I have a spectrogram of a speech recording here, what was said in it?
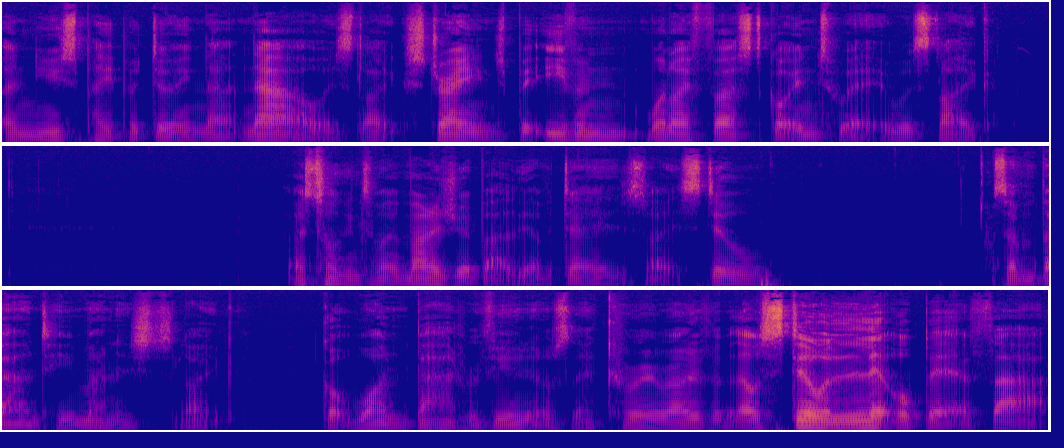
a newspaper doing that now is like strange. But even when I first got into it, it was like I was talking to my manager about it the other day. It's like still some band he managed like got one bad review and it was their career over. But there was still a little bit of that.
